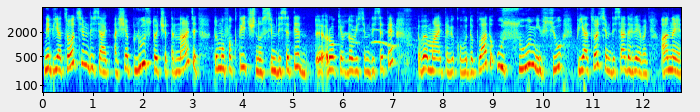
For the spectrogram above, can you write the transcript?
не 570, а ще плюс 114, тому фактично з 70 е, років до 80 ви маєте вікову доплату у сумі всю 570 гривень, а не е,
